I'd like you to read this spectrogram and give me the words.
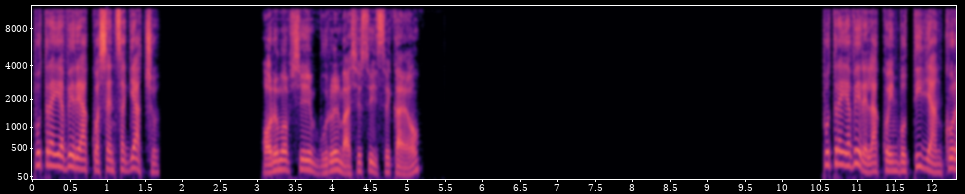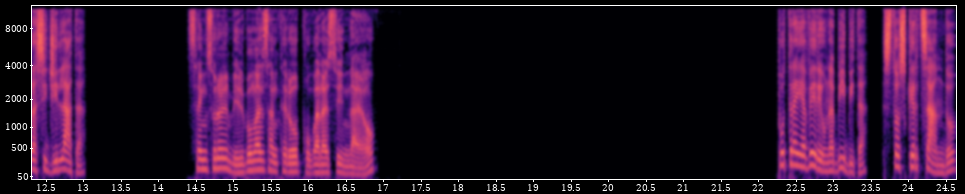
Potrei avere acqua senza ghiaccio? 얼음 없이 물을 마실 수 있을까요? Potrei avere l'acqua in bottiglia ancora sigillata? 생수를 밀봉한 상태로 보관할 수 있나요? Potrei avere una bibita? Sto scherzando,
